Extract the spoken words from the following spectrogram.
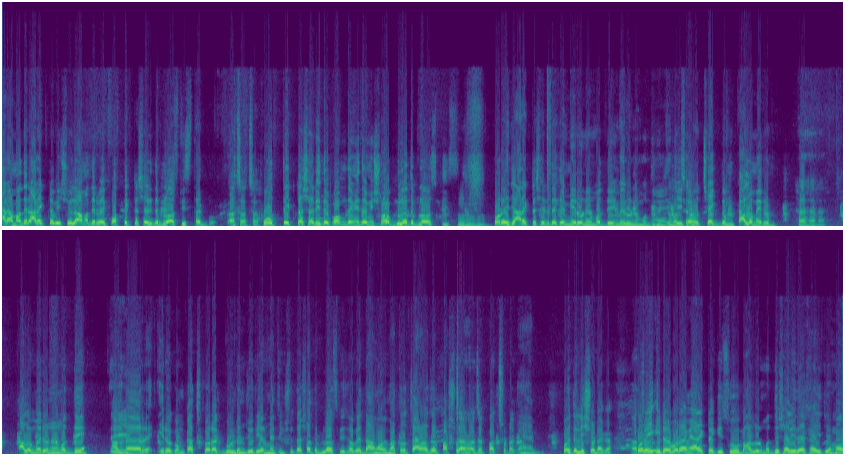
আর আমাদের আরেকটা বিষয় হলো আমাদের ভাই প্রত্যেকটা শাড়িতে ব্লাউজ পিস থাকব। আচ্ছা আচ্ছা। প্রত্যেকটা শাড়িতে কম দামি দামি সবগুলাতে ব্লাউজ পিস পরে যে আরেকটা শাড়ি দেখে মেরুনের মধ্যে। মেরুনের মধ্যে দেখতে হ্যাঁ, যেটা হচ্ছে একদম কালো মেরুন। হ্যাঁ হ্যাঁ হ্যাঁ। কালো মেরুনের মধ্যে আপনার এরকম কাজ করা গোল্ডেন জরি আর ম্যাচিং সুতার সাথে ব্লাউজ পিস হবে দাম হবে মাত্র চার হাজার পাঁচশো চার হাজার পাঁচশো টাকা। হ্যাঁ পঁয়তাল্লিশশো টাকা। আচ্ছা। পরে এটার পরে আমি আরেকটা কিছু ভালোর মধ্যে শাড়ি দেখাই যেমন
